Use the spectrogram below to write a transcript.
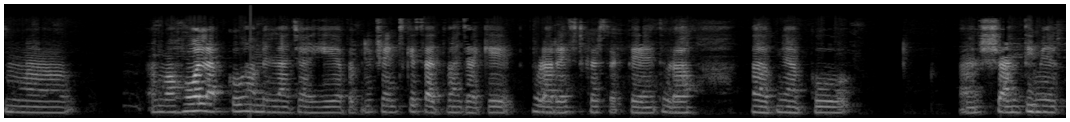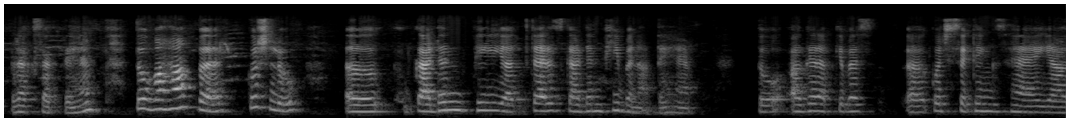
माहौल आपको वहाँ मिलना चाहिए। आप अपने फ्रेंड्स के साथ वहाँ जाके थोड़ा रेस्ट कर सकते हैं, थोड़ा अपने आप को शांति में रख सकते हैं। तो वहाँ पर कुछ लोग गार्डन भी या टेरेस गार्डन भी बनाते हैं। तो अगर आपके पास कुछ सिटिंग्स है या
